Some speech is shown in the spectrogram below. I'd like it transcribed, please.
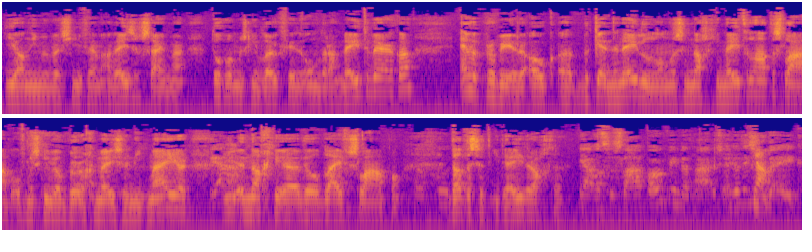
die al niet meer bij CFM aanwezig zijn. Maar toch wel misschien leuk vinden om eraan mee te werken. En we proberen ook eh, bekende Nederlanders een nachtje mee te laten slapen. Of misschien wel burgemeester Niek Meijer die een nachtje eh, wil blijven slapen. Dat is het idee erachter. Ja, want ze slapen ook in dat huis. En dat is Ja. een week.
